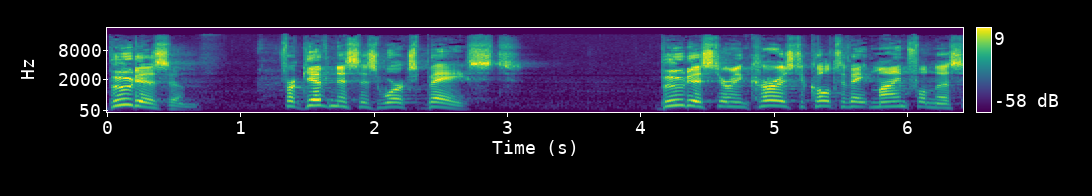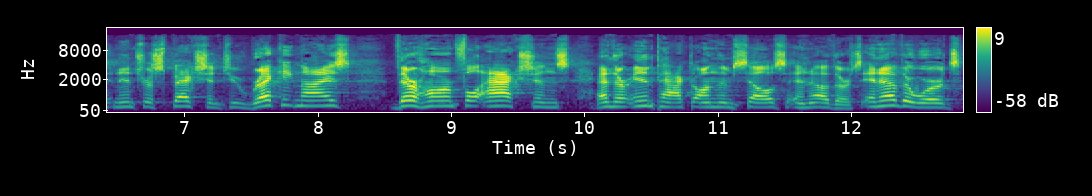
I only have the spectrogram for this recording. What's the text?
Buddhism, forgiveness is works based. Buddhists are encouraged to cultivate mindfulness and introspection to recognize their harmful actions and their impact on themselves and others. In other words,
